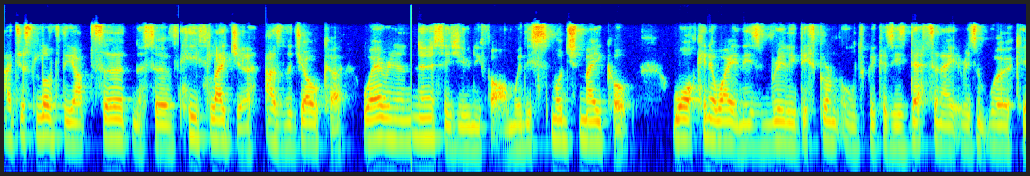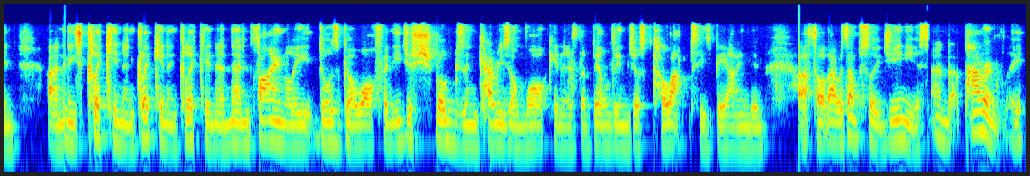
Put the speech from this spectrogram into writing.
I just love the absurdness of Heath Ledger as the Joker, wearing a nurse's uniform with his smudged makeup, walking away and he's really disgruntled because his detonator isn't working and he's clicking and clicking and clicking and then finally it does go off and he just shrugs and carries on walking as the building just collapses behind him. I thought that was absolute genius and apparently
